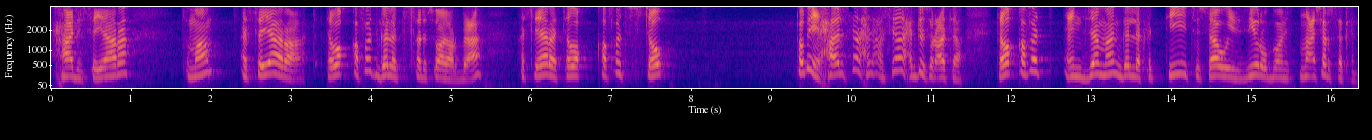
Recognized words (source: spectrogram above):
حادث سيارة. تمام؟ السيارة توقفت قالت هذا أربعة. السيارة توقفت stop طبيعي السيارة السيارة حتقل سرعتها. توقفت عند زمن قال لك ال T تساوي 0.12 second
